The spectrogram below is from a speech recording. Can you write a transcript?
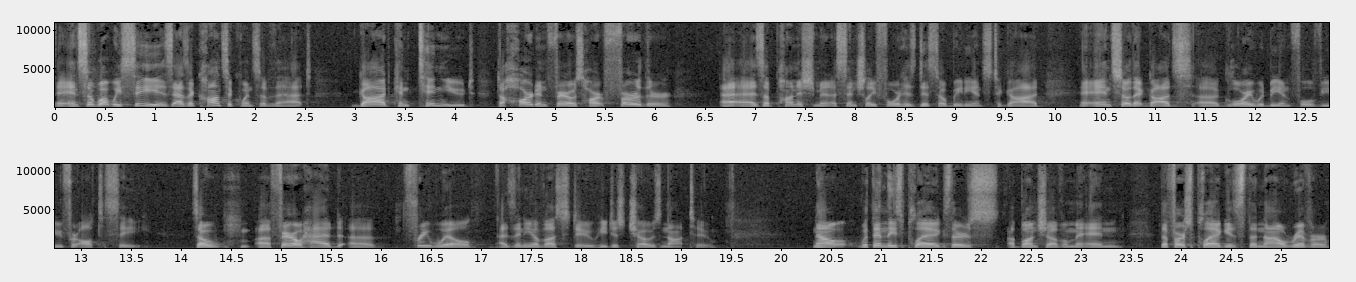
And so, what we see is, as a consequence of that, God continued to harden Pharaoh's heart further as a punishment, essentially, for his disobedience to God, and so that God's uh, glory would be in full view for all to see. So uh, Pharaoh had uh, free will, as any of us do. He just chose not to. Now, within these plagues, there's a bunch of them, and the first plague is the Nile River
